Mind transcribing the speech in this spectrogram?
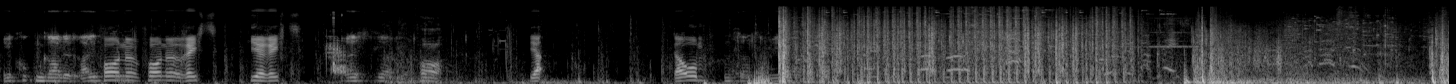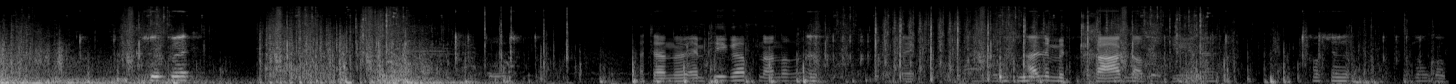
Wir gucken gerade 13. Vorne, vorne, rechts. Hier rechts. Rechts, ja. Vor. Da oben. 25 Meter. Shipwreck. Tot. Er eine MP gehabt, eine andere? Nee. Alle mit Kragen am Spiel? Kopf schnell. Kopf.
